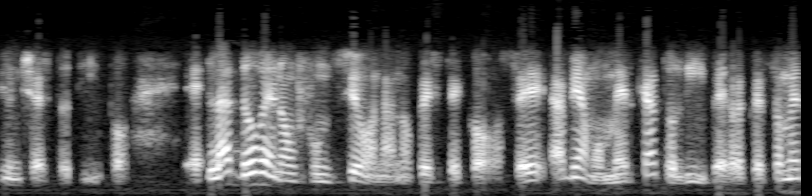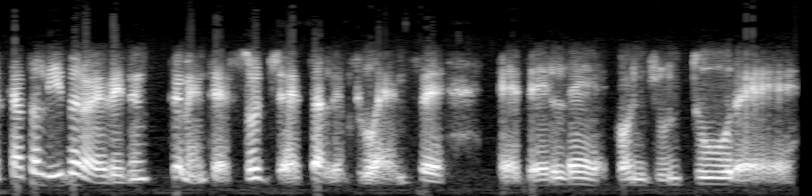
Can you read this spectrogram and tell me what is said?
di un certo tipo. Eh, laddove non funzionano queste cose abbiamo un mercato libero e questo mercato libero evidentemente è soggetto alle influenze eh, delle congiunture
